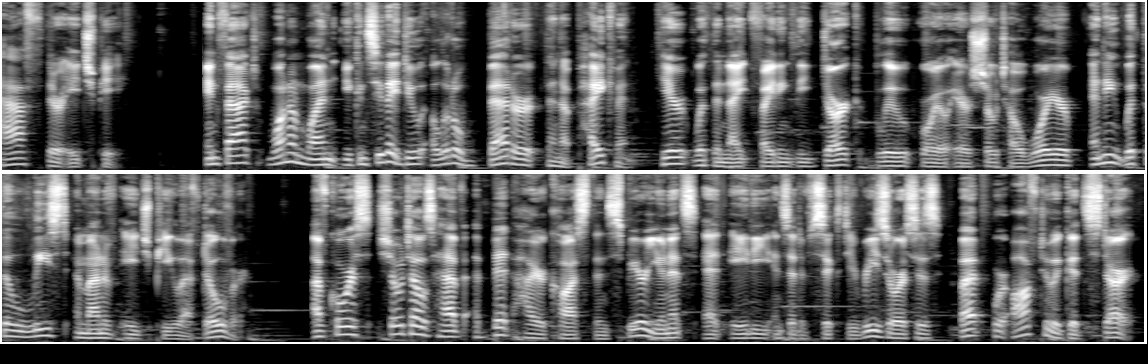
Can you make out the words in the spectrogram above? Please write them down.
half their HP. In fact, one-on-one, -on -one, you can see they do a little better than a pikeman, here with the knight fighting the dark blue Royal Heir Shotel warrior, ending with the least amount of HP left over. Of course, Shotels have a bit higher cost than Spear units at 80 instead of 60 resources, but we're off to a good start.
